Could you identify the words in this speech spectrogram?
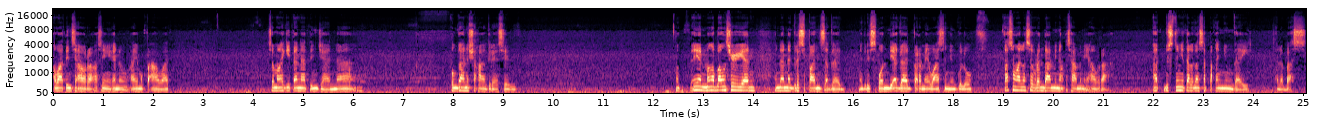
Awatin si Aura kasi ano, ayaw magpaawat. So makikita natin dyan na kung gaano siya ka-aggressive. Ayan, mga bouncer yan na nag-response agad. Nag-responde agad para maiwasan yung gulo. Kaso nga lang sobrang dami ng kasama ni Aura. At gusto niya talagang sapakin yung guy sa labas.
